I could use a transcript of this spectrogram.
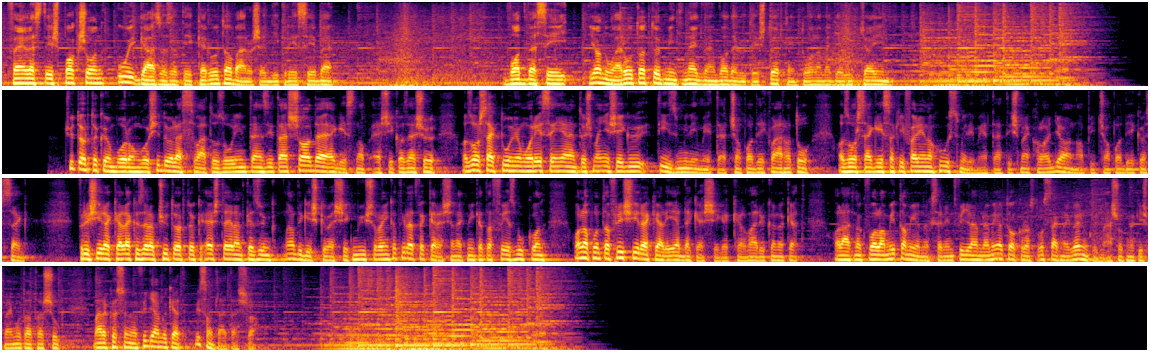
Fejlesztés Pakson új gázvezeték került a város egyik részébe. Vadveszély, január óta több mint 40 vadevütés történt Tolla megye útjain. Csütörtökön borongós idő lesz változó intenzitással, de egész nap esik az eső. Az ország túlnyomó részén jelentős mennyiségű 10 mm csapadék várható. Az ország északi felén a 20 mm-t is meghaladja a napi csapadék összeg. Friss hírekkel legközelebb csütörtök este jelentkezünk, addig is kövessék műsorainkat, illetve keressenek minket a Facebookon, ahol naponta friss hírekkel, érdekességekkel várjuk Önöket. Ha látnak valamit, ami önök szerint figyelemre méltó, akkor azt osszák meg velünk, hogy másoknak is megmutathassuk. Már a köszönöm figyelmüket, viszontlátásra!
